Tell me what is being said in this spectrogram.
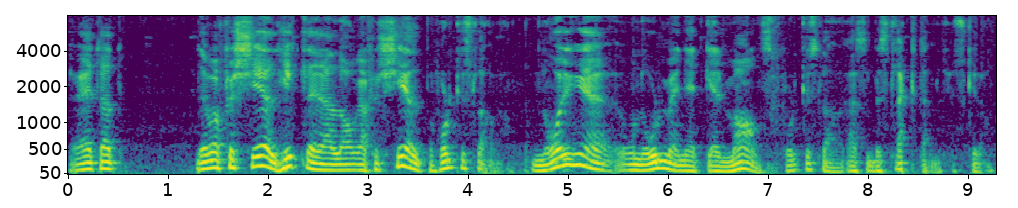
Jeg vet at det var forskjell Hitler har laga forskjell på folkeslagene. Norge og nordmenn er et germansk folkeslag, altså beslekta med tyskerne.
